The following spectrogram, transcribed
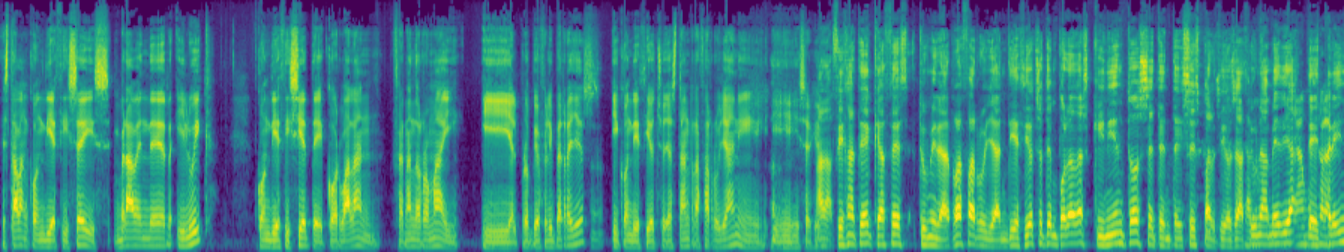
Estaban con 16 Bravender y Luic, con 17 Corbalán, Fernando Romay y el propio Felipe Reyes, y con 18 ya están Rafa Rullán y, y Sergio. Ahora, fíjate que haces, tú mira, Rafa Rullán, 18 temporadas, 576 partidos. Hace Claro, una media de mucho la 30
